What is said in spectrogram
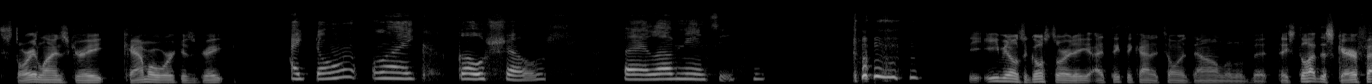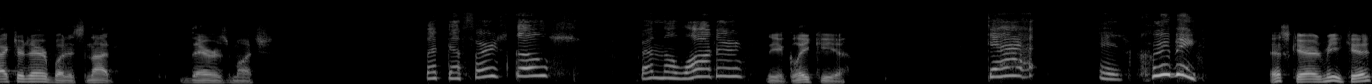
Storyline's great, camera work is great. I don't like ghost shows, but I love Nancy. Even though it's a ghost story, they I think they kind of tone it down a little bit. They still have the scare factor there, but it's not there as much. But the first ghost from the water, The Aglaeca. that is creepy. It scared me, kid.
